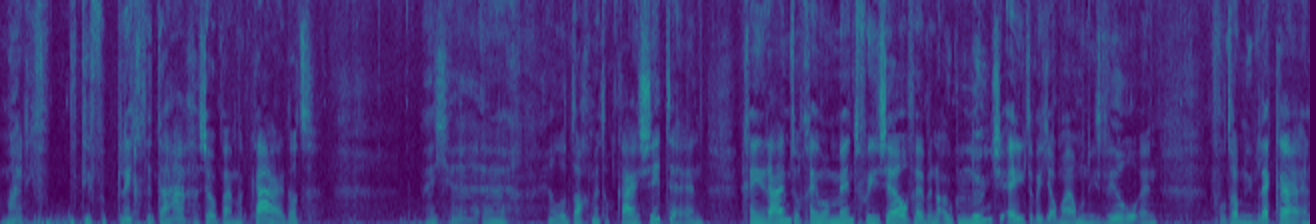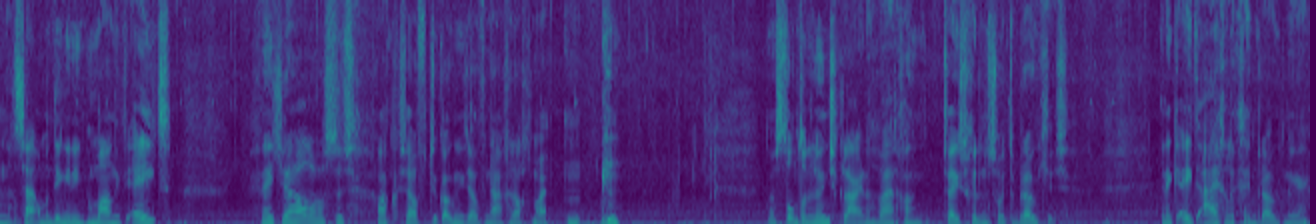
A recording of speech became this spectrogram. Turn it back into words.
Maar die, die verplichte dagen zo bij elkaar, dat, weet je, uh, heel de dag met elkaar zitten en geen ruimte of geen moment voor jezelf hebben. En ook lunch eten, wat je allemaal helemaal niet wil. En voelt helemaal niet lekker. En het zijn allemaal dingen die ik normaal niet eet. Weet je wel, daar was dus, had ik zelf natuurlijk ook niet over nagedacht. Maar dan stond een lunch klaar en dat waren gewoon twee verschillende soorten broodjes. En ik eet eigenlijk geen brood meer.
